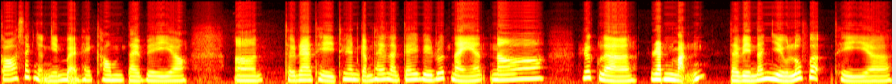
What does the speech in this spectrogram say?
có xác nhận nhiễm bệnh hay không. Tại vì uh, thực ra thì Thúy Anh cảm thấy là cái virus này á, nó rất là ranh mảnh. Tại vì nó nhiều lúc á, thì uh,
